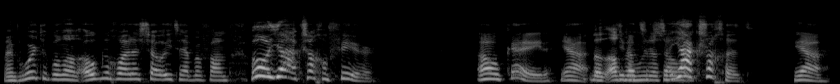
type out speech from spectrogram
Mijn broertje kon dan ook nog wel eens zoiets hebben van. Oh ja, ik zag een veer. Oh, oké. Ja, Dat als mijn moeder zei: Ja, ik zag het. Ja.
